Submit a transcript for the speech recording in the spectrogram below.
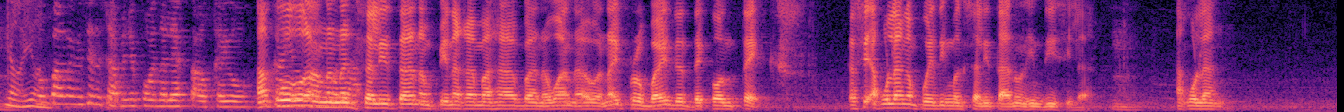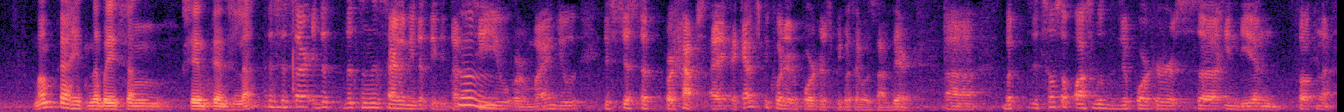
No, yun. So parang sinasabi niyo po na left out kayo. Ako Kayo ang wala. nagsalita ng pinakamahaba na one hour and I provided the context. Kasi ako lang ang pwedeng magsalita noon, hindi sila. Mm. Ako lang. Ma'am, kahit na ba isang sentence lang? Necessar- it does- doesn't necessarily mean that they did not Mm. see you or mind you. It's just that perhaps, I, I can't speak for the reporters because I was not there. Uh, but it's also possible that the reporters uh, in the end thought na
